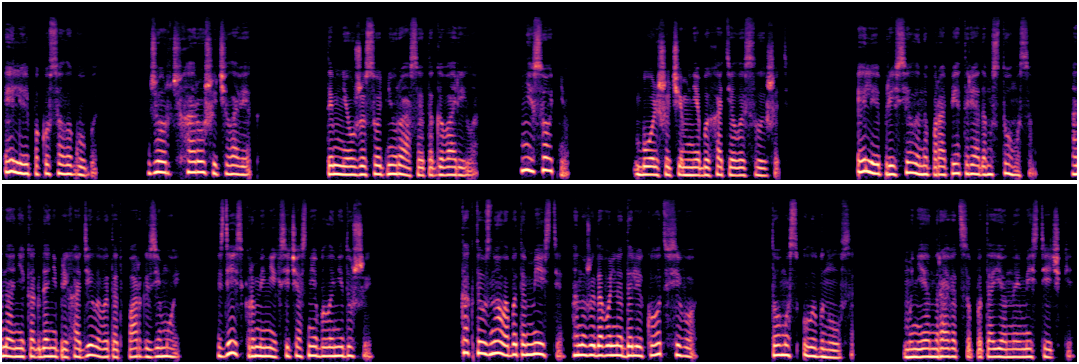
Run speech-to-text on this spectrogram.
Элли покусала губы. «Джордж хороший человек». «Ты мне уже сотню раз это говорила». «Не сотню». «Больше, чем мне бы хотелось слышать». Элли присела на парапет рядом с Томасом. Она никогда не приходила в этот парк зимой. Здесь, кроме них, сейчас не было ни души. «Как ты узнал об этом месте? Оно же довольно далеко от всего». Томас улыбнулся. «Мне нравятся потаённые местечки.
